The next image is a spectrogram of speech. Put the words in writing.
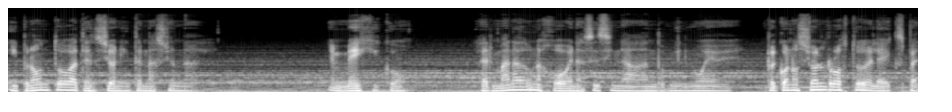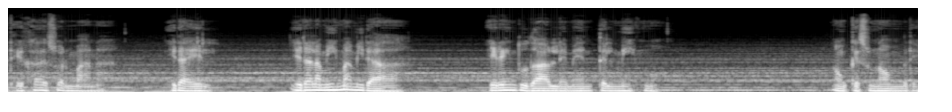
y pronto atención internacional. En México, la hermana de una joven asesinada en 2009 reconoció el rostro de la expareja de su hermana. Era él. Era la misma mirada. Era indudablemente el mismo. Aunque su nombre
